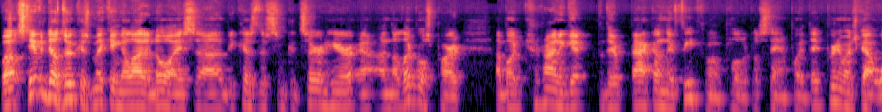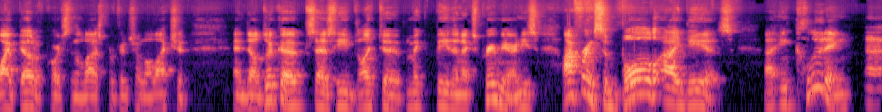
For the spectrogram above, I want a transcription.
Well, Stephen Del Duca is making a lot of noise uh, because there's some concern here uh, on the Liberals' part about trying to get their back on their feet from a political standpoint. They pretty much got wiped out, of course, in the last provincial election. And Del Duca says he'd like to make, be the next premier, and he's offering some bold ideas including, uh,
